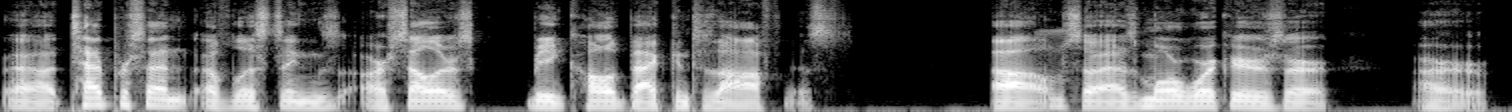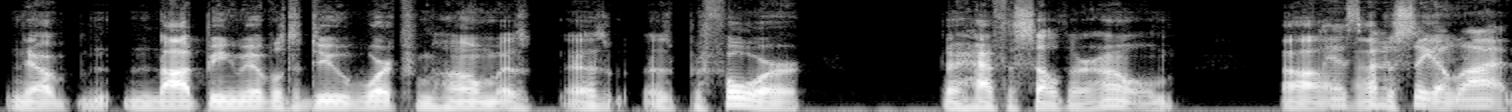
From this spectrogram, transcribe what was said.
a ten percent of listings are sellers being called back into the office. Um, Mm. so as more workers are are you know not being able to do work from home as as as before, they have to sell their home. Uh, Especially a lot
